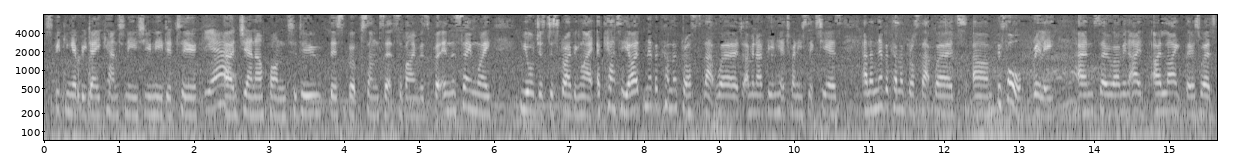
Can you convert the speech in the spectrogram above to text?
speaking everyday Cantonese, you needed to Yeah. uh, gen up on to do this book, Sunset Survivors. But in the same way, you're just describing like a catty. I'd never come across that word. I mean, I've been here 26 years, and I've never come across that word um, before, really. And so, I mean, I, I like those words.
